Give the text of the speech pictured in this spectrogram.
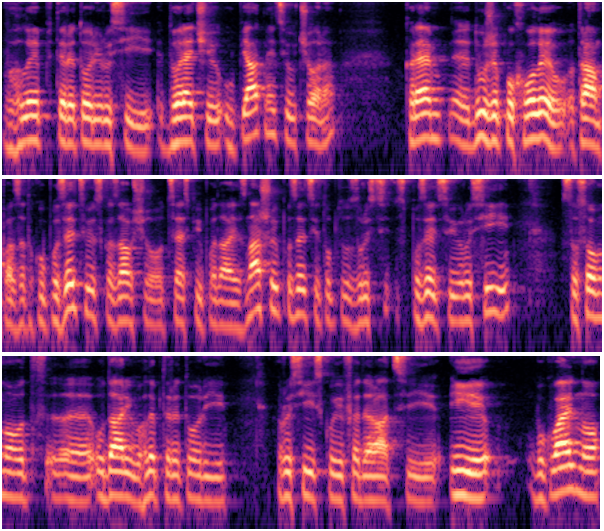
вглиб території Росії. До речі, у п'ятницю вчора Кремль е, дуже похвалив Трампа за таку позицію. Сказав, що це співпадає з нашою позицією, тобто з, Росі... з позицією Росії стосовно от, е, ударів вглиб території Російської Федерації. І буквально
